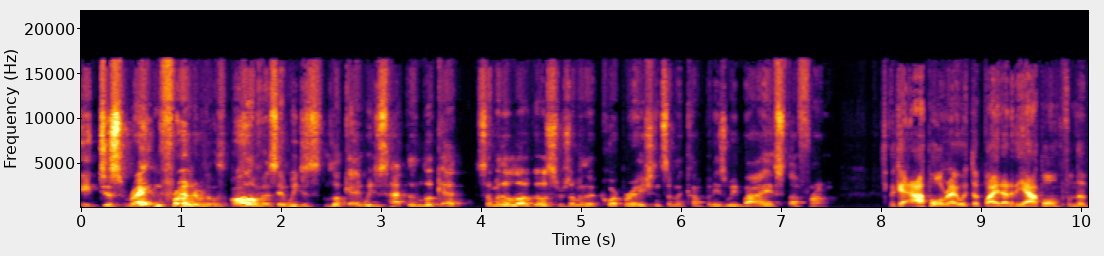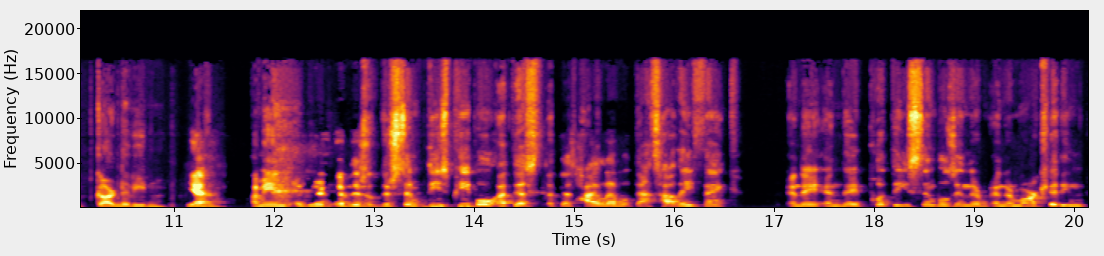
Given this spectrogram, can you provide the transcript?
It just right in front of us, all of us, and we just look at. We just have to look at some of the logos for some of the corporations, some of the companies we buy stuff from. Like an apple, right? With the bite out of the apple from the Garden of Eden. Yeah, I mean, there's there's some, these people at this at this high level. That's how they think, and they and they put these symbols in their in their marketing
